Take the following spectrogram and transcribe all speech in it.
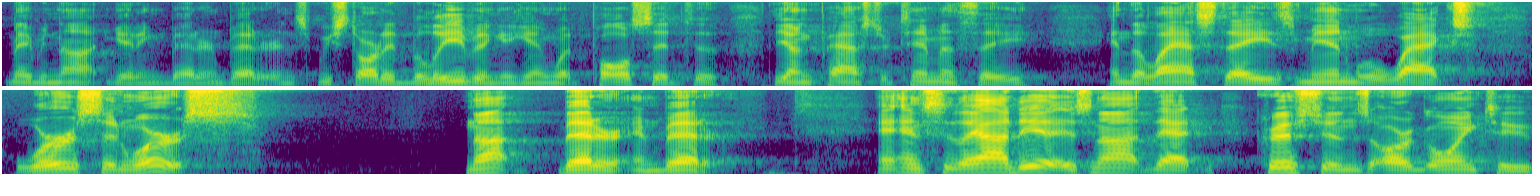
maybe not getting better and better. And we started believing again what Paul said to the young pastor Timothy in the last days, men will wax worse and worse, not better and better. And so the idea is not that Christians are going to,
